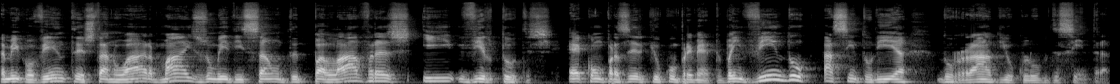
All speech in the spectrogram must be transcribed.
Amigo ouvinte, está no ar mais uma edição de Palavras e Virtudes. É com prazer que o cumprimento. Bem-vindo à sintonia do Rádio Clube de Sintra.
